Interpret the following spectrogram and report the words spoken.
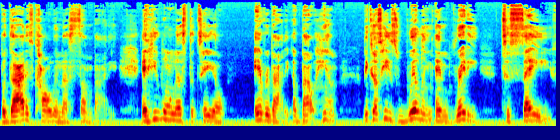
but God is calling us somebody. And He wants us to tell everybody about Him because He's willing and ready to save.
